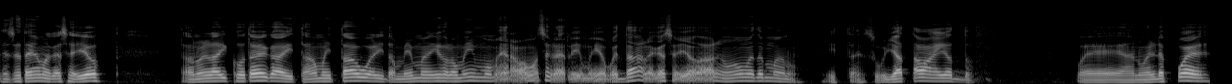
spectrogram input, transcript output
Ese tema, qué sé yo. Estábamos en la discoteca y estaba Mike Tower y también me dijo lo mismo, mira, vamos a hacer el ritmo. Y yo, pues dale, qué sé yo, dale, vamos a meter mano. Y ya estaban ellos dos. Pues Anuel después,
